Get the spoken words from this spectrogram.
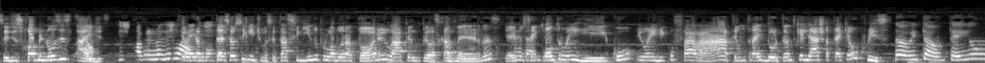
Você descobre nos slides. Descobre nos E o que slides. acontece é o seguinte, você tá seguindo pro laboratório lá pelo, pelas cavernas, e aí você Verdade, encontra o Henrico, e o Henrico fala, ah, tem um traidor, tanto que ele acha até que é o Chris. Não, então, tem um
